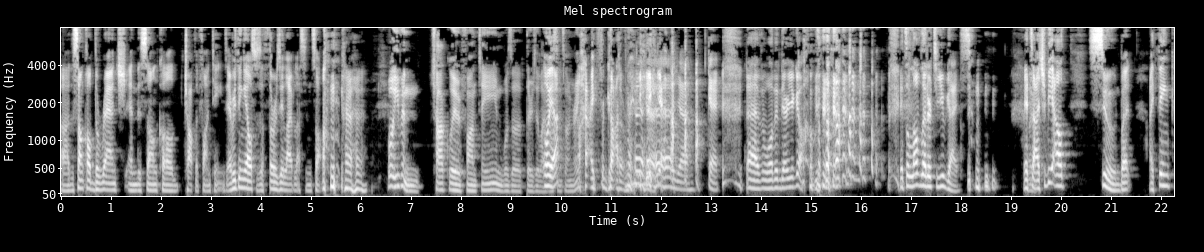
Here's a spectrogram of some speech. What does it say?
uh, the song called "The Ranch" and the song called "Chocolate Fontaines." Everything else is a Thursday live lesson song. Well, even Chocolate Fontaine was a Thursday Live Oh, yeah? Song, right? I forgot already. Yeah. yeah. Okay. Uh, well, then there you go. it's a love letter to you guys. it's uh, it should be out soon, but I think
